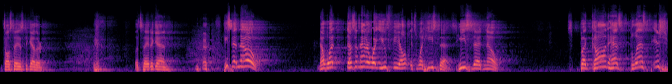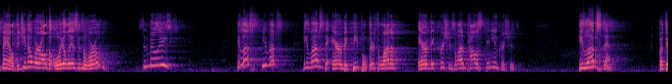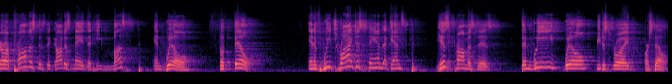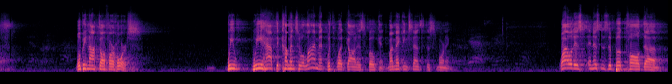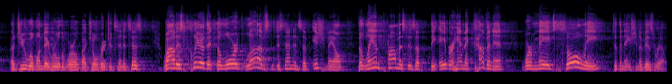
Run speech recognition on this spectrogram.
let's all say this together. let's say it again. he said no. Now, what doesn't matter what you feel, it's what he says. He said no. But God has blessed Ishmael. Did you know where all the oil is in the world? It's in the Middle East. He loves, he loves he loves the Arabic people. There's a lot of Arabic Christians, a lot of Palestinian Christians. He loves them. But there are promises that God has made that He must and will fulfill. And if we try to stand against His promises, then we will be destroyed ourselves. We'll be knocked off our horse. We, we have to come into alignment with what God has spoken. Am I making sense this morning? While it is, and this is a book called uh, A Jew Will One Day Rule the World by Joel Richardson, it says, while it is clear that the Lord loves the descendants of Ishmael, the land promises of the Abrahamic covenant were made solely to the nation of Israel.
